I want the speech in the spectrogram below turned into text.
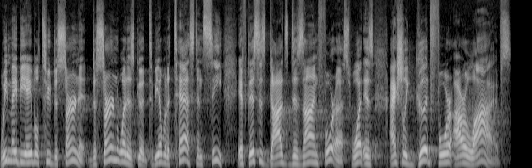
We may be able to discern it, discern what is good, to be able to test and see if this is God's design for us, what is actually good for our lives.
